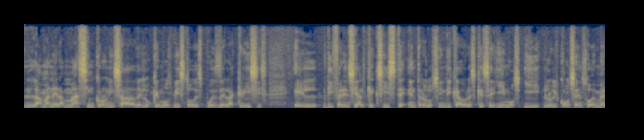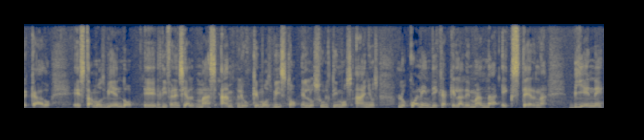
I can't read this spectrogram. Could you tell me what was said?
la manera más sincronizada de lo que hemos visto después de la crisis. El diferencial que existe entre los indicadores que seguimos y el consenso de mercado, estamos viendo el diferencial más amplio que hemos visto en los últimos años, lo cual indica que la demanda externa viene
